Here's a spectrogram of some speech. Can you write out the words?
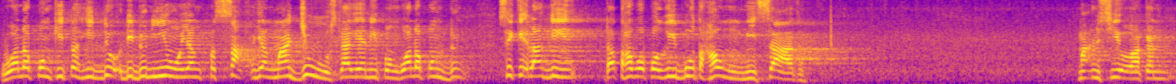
walaupun kita hidup di dunia yang pesak yang maju sekarang ni pun walaupun sikit lagi dah tahu apa ribu tahun misal tu. Manusia akan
